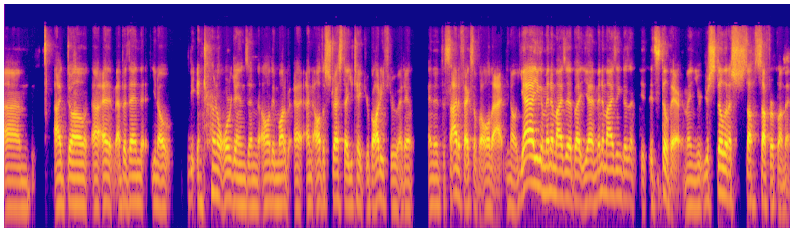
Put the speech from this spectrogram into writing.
Um, I don't. Uh, but then you know the internal organs and all the uh, and all the stress that you take your body through. and don't and then the side effects of all that you know yeah you can minimize it but yeah minimizing doesn't it, it's still there. I mean you're, you're still going to su- suffer from it.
